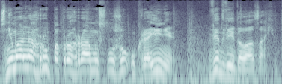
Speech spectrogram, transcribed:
Знімальна група програми Служу Україні відвідала захід.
